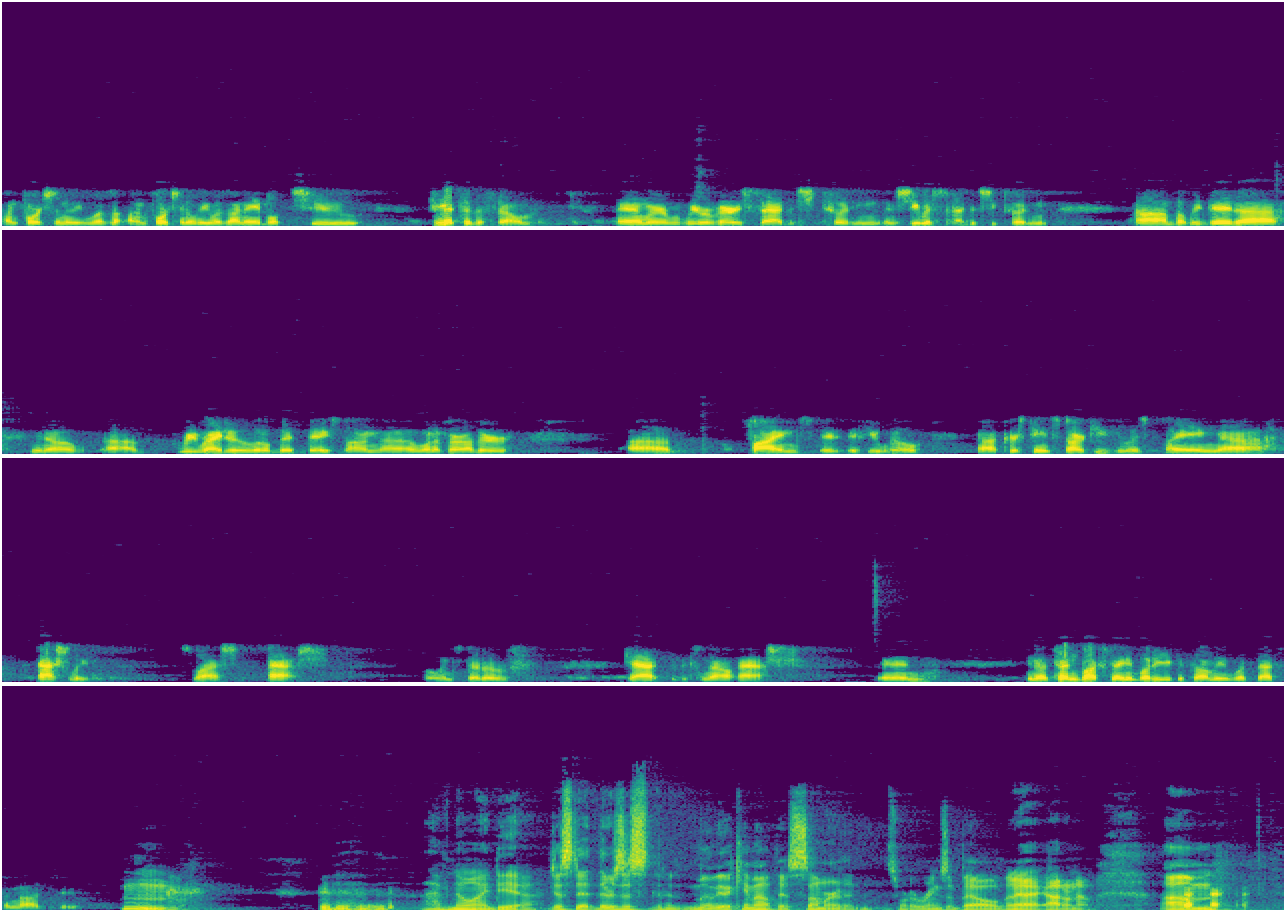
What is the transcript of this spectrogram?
unfortunately was unfortunately was unable to commit to the film, and we were we were very sad that she couldn't, and she was sad that she couldn't. Uh, but we did, uh, you know, uh, rewrite it a little bit based on uh, one of our other uh, finds, if you will. Uh, Christine Starkey, who was playing uh, Ashley slash Ash. So instead of cat, it's now Ash. And you know, ten bucks to anybody, you could tell me what that's a nod to. Hmm. I have no idea. Just uh, there's this movie that came out this summer that sort of rings a bell, but I, I don't know. Um,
